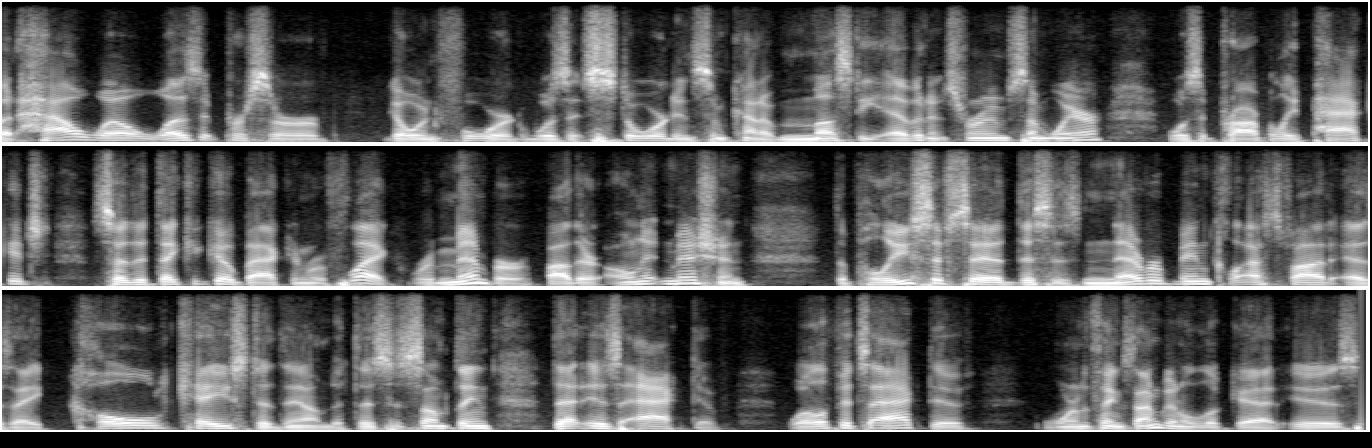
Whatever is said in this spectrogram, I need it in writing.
But how well was it preserved going forward? Was it stored in some kind of musty evidence room somewhere? Was it properly packaged so that they could go back and reflect? Remember, by their own admission, the police have said this has never been classified as a cold case to them, that this is something that is active. Well, if it's active, one of the things I'm going to look at is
